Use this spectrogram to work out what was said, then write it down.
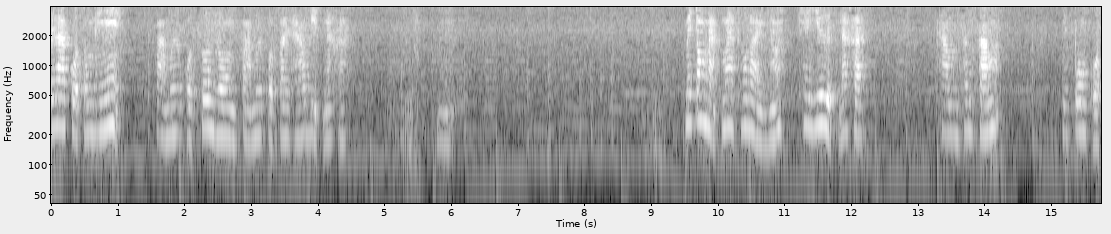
เวลากดตรงนี้ ฝ่ามือกดส้นลง ฝ่ามือกดปลายเท้าบิดนะคะนี่ไม่ต้องหนักมากเท่าไหร่เนาะแค่ยืดนะคะทำซ้ำๆนิ้วโป้งกด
